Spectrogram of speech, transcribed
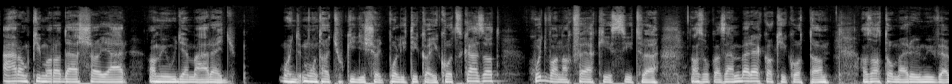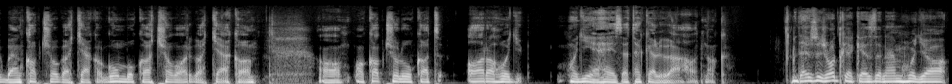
áramkimaradással jár, ami ugye már egy mondhatjuk így is, hogy politikai kockázat, hogy vannak felkészítve azok az emberek, akik ott a, az atomerőművekben kapcsolgatják a gombokat, csavargatják a, a, a kapcsolókat arra, hogy, hogy ilyen helyzetek előállhatnak. De ez is ott kell kezdenem, hogy a,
